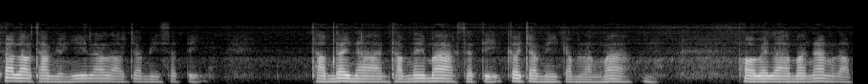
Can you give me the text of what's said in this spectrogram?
ถ้าเราทำอย่างนี้แล้วเราจะมีสติทำได้นานทำได้มากสติก็จะมีกำลังมาก พอเวลามานั่งหลับ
